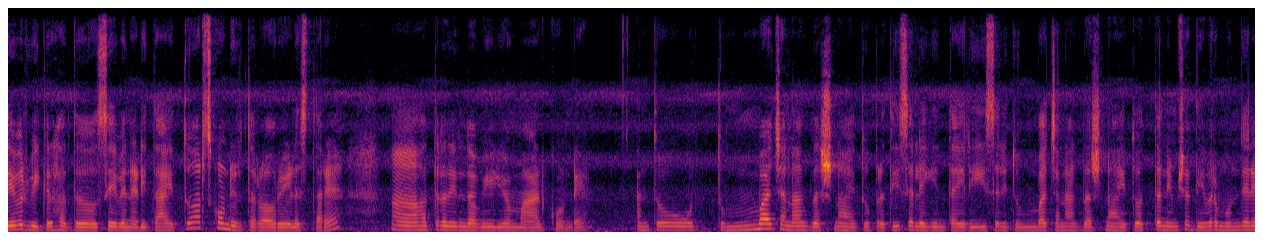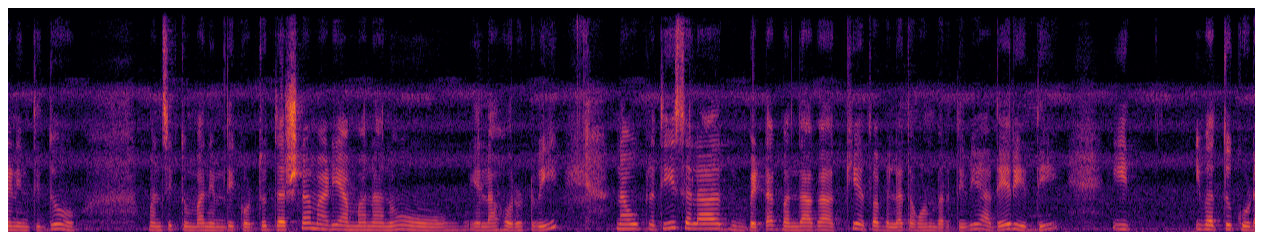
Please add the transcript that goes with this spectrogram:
ದೇವರ ವಿಗ್ರಹದ ಸೇವೆ ನಡೀತಾ ಇತ್ತು. ಆರಿಸ್ಕೊಂಡಿರ್ತಾರೋ, ಅವರು ಹೇಳಿಸ್ತಾರೆ. ಹತ್ತಿರದಿಂದ ವೀಡಿಯೋ ಮಾಡಿಕೊಂಡೆ. ಅಂತೂ ತುಂಬ ಚೆನ್ನಾಗಿ ದರ್ಶನ ಆಯಿತು. ಪ್ರತಿ ಸಲಿಗಿಂತ ಈ ಸಲ ತುಂಬ ಚೆನ್ನಾಗಿ ದರ್ಶನ ಆಯಿತು. ಹತ್ತು ನಿಮಿಷ ದೇವರ ಮುಂದೆನೇ ನಿಂತಿದ್ದು. ಮನಸ್ಸಿಗೆ ತುಂಬ ನೆಮ್ಮದಿ ಕೊಡ್ತು. ದರ್ಶನ ಮಾಡಿ ಅಮ್ಮ ನಾನು ಎಲ್ಲ ಹೊರಟ್ವಿ. ನಾವು ಪ್ರತಿ ಸಲ ಬೆಟ್ಟಕ್ಕೆ ಬಂದಾಗ ಅಕ್ಕಿ ಅಥವಾ ಬೆಲ್ಲ ತೊಗೊಂಡು ಬರ್ತೀವಿ. ಅದೇ ರೀತಿ ಈ ಇವತ್ತು ಕೂಡ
